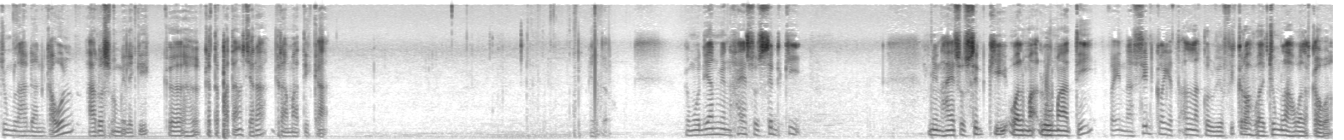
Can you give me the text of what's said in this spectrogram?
jumlah dan kaul harus memiliki ke ketepatan secara gramatika. Gitu. Kemudian min haitsu sidqi. Min haitsu sidqi wal maklumati fa inna sidqa yata'allaqu bi fikrah wal jumlah wal qawl.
